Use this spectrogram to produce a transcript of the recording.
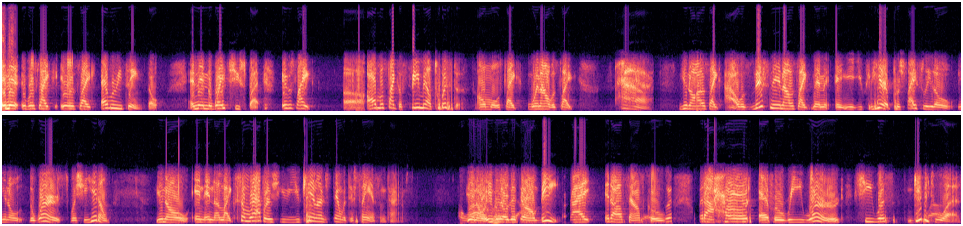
and it, it was like it was like everything though, and then the way she spoke, it was like uh almost like a female Twista, almost like when I was like, ah, you know, I was like, I was listening, I was like, man, and you, you can hear it precisely though, you know, the words when she hit them, you know, and and uh, like some rappers, you you can't understand what they're saying sometimes. Oh, You know, wow. even though that they're on beat, right? It all sounds cool. But I heard every word she was giving to us.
